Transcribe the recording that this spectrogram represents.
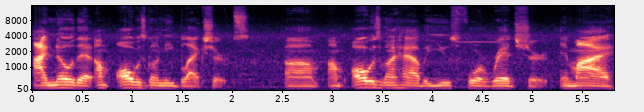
I know that I'm always going to need black shirts. Um, I'm always going to have a use for a red shirt in my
